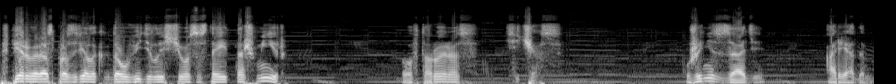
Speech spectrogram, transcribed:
В первый раз прозрела, когда увидела, из чего состоит наш мир, а во второй раз сейчас. Уже не сзади, а рядом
